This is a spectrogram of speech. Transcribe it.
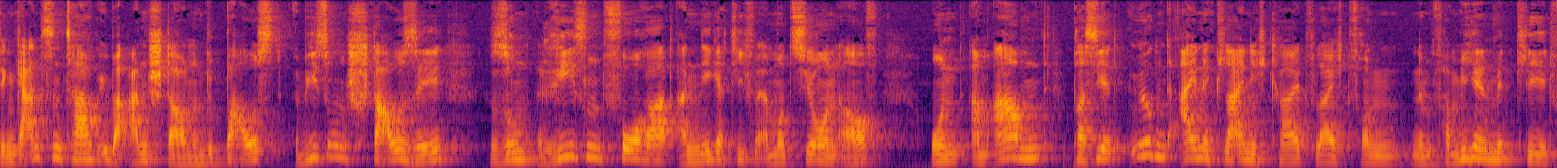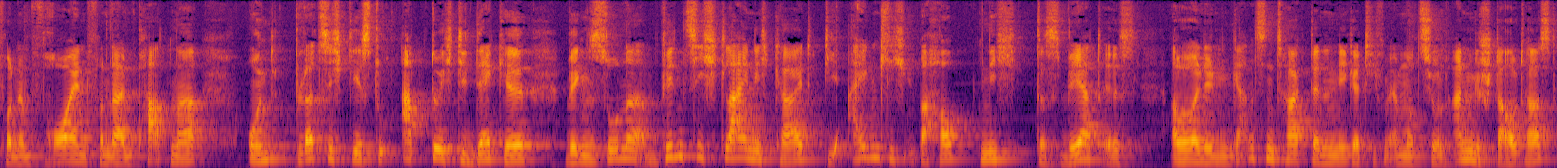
den ganzen Tag über anstauen und du baust wie so ein Stausee so einen riesen Vorrat an negativen Emotionen auf und am Abend passiert irgendeine Kleinigkeit, vielleicht von einem Familienmitglied, von einem Freund, von deinem Partner und plötzlich gehst du ab durch die Decke wegen so einer winzig Kleinigkeit, die eigentlich überhaupt nicht das wert ist. Aber weil du den ganzen Tag deine negativen Emotionen angestaut hast,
